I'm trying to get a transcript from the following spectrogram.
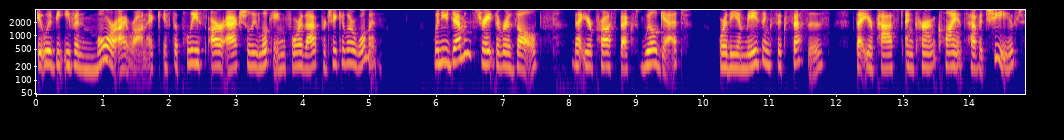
it would be even more ironic if the police are actually looking for that particular woman. When you demonstrate the results that your prospects will get, or the amazing successes that your past and current clients have achieved,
